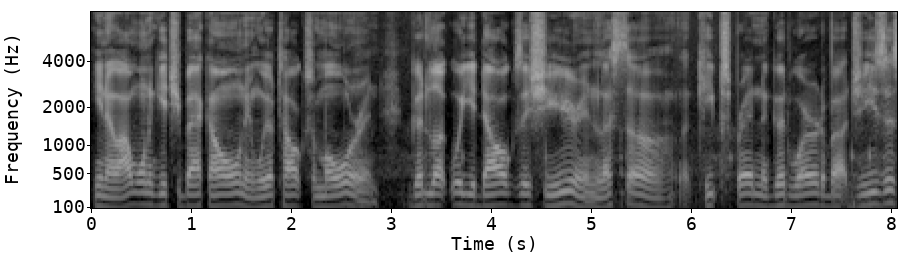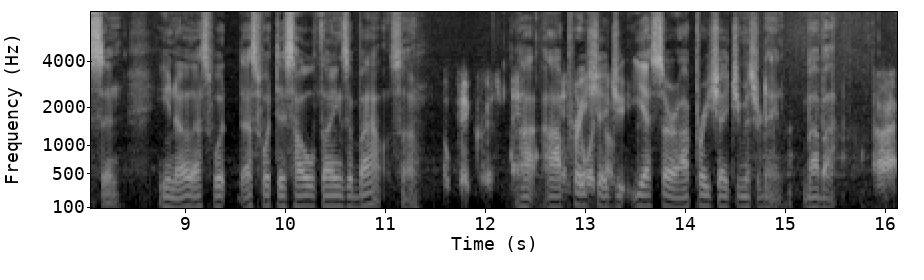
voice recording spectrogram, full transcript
you know, I want to get you back on, and we'll talk some more. And good luck with your dogs this year, and let's uh keep spreading the good word about Jesus, and you know that's what that's what this whole thing's about. So. Okay, Chris. Man. I, I appreciate you. Yes, sir. I appreciate you, Mr. Danny. Bye bye. All right.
